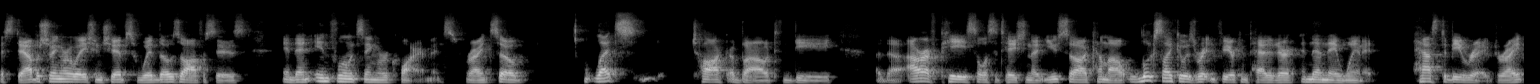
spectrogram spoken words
establishing relationships with those offices and then influencing requirements, right? So let's talk about the the RFP solicitation that you saw come out looks like it was written for your competitor and then they win it. Has to be rigged, right?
